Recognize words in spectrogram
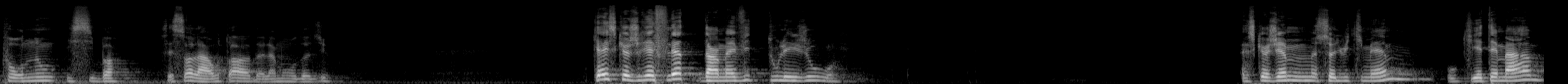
pour nous ici-bas. C'est ça la hauteur de l'amour de Dieu. Qu'est-ce que je reflète dans ma vie de tous les jours? Est-ce que j'aime celui qui m'aime ou qui est aimable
